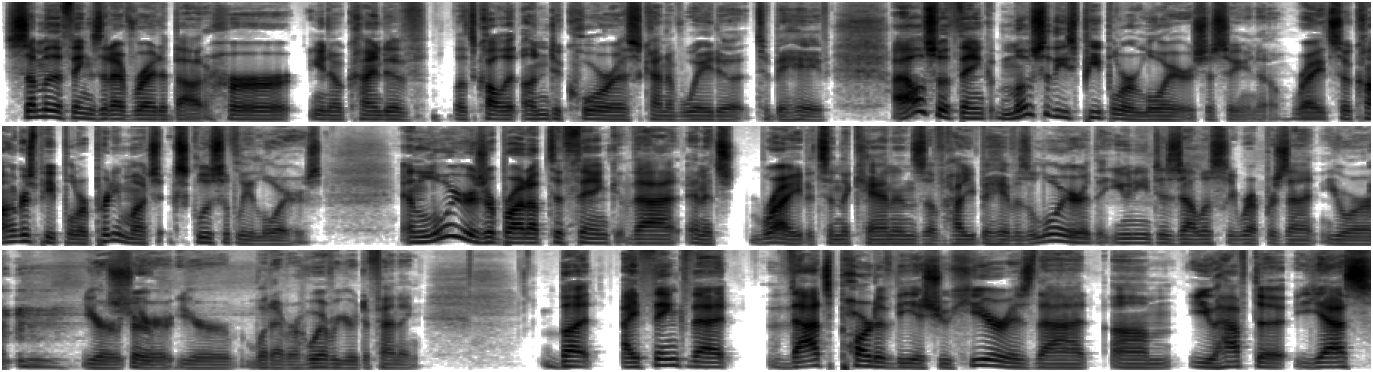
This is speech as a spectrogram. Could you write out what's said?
some of the things that I've read about her, you know, kind of let's call it undecorous kind of way to to behave. I also think most of these people are lawyers, just so you know, right? So Congress people are pretty much exclusively lawyers. And lawyers are brought up to think that, and it's right, it's in the canons of how you behave as a lawyer that you need to zealously represent your your your your whatever, whoever you're defending. But I think that that's part of the issue here is that um, you have to, yes,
